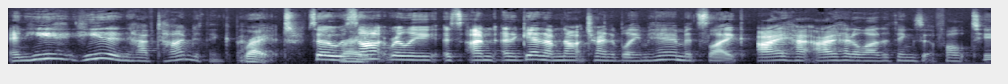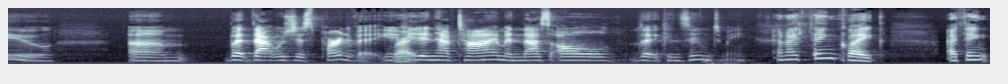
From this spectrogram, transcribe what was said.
And he he didn't have time to think about right. it. So it's right. not really. It's. I'm. And again, I'm not trying to blame him. It's like I had. I had a lot of things at fault too. Um, but that was just part of it. You know, right. he didn't have time, and that's all that consumed me. And I think, like, I think,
